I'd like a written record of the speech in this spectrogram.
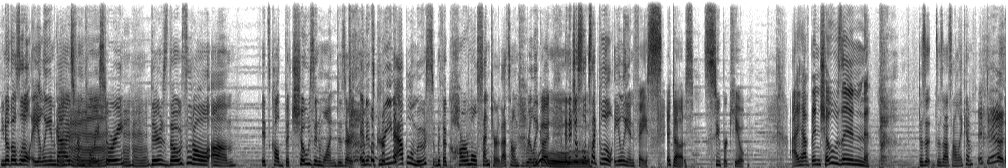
you know those little alien guys from Toy Mhm. Story. Mhm. There's those little um it's called the chosen one dessert and it's green apple mousse with a caramel center. That sounds really good. And it just looks like the little alien face. It does. Super cute. I have been chosen. Does it does that sound like him? It did.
